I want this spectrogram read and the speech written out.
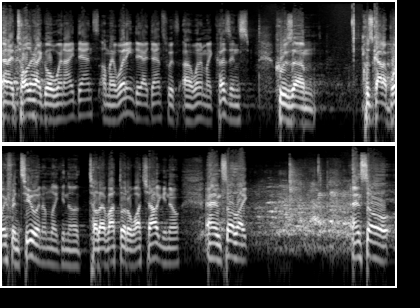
And I told her, I go, when I dance on my wedding day, I dance with uh, one of my cousins, who's um, who's got a boyfriend too, and I'm like, you know, tell that vato to watch out, you know, and so like, and so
